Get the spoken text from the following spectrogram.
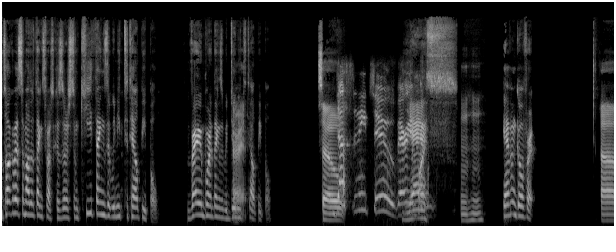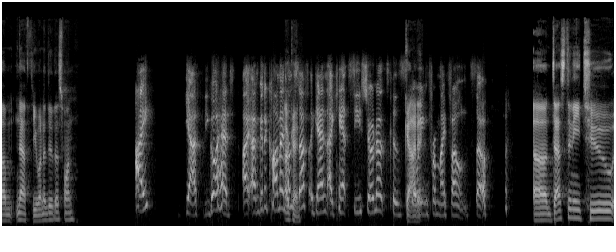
We'll talk about some other things first because there's some key things that we need to tell people. Very important things that we do All need right. to tell people. So, Destiny 2, very important. yes. mhm. Kevin, go for it. um, Neth, do you want to do this one? I, yeah, you go ahead. I, I'm going to comment Okay. on stuff. Again, I can't see show notes because Got it. going from my phone. So, Uh, Destiny 2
